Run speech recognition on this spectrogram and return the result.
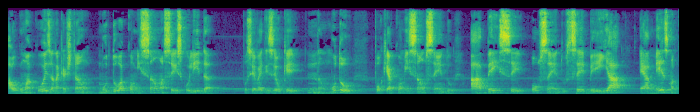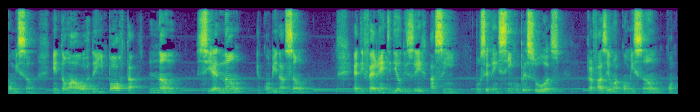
alguma coisa na questão? Mudou a comissão a ser escolhida? Você vai dizer o que? Não mudou, porque a comissão sendo A, B e C, ou sendo C, B e A, é a mesma comissão. Então a ordem importa? Não. Se é não, é combinação. É diferente de eu dizer assim: você tem cinco pessoas para fazer uma comissão com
